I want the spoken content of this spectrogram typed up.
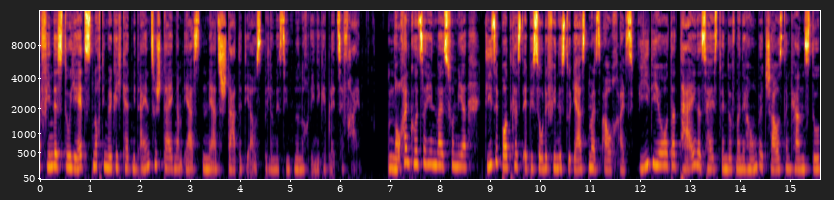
findest du jetzt noch die Möglichkeit mit einzusteigen. Am 1. März startet die Ausbildung. Es sind nur noch wenige Plätze frei. Und noch ein kurzer Hinweis von mir. Diese Podcast-Episode findest du erstmals auch als Videodatei. Das heißt, wenn du auf meine Homepage schaust, dann kannst du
